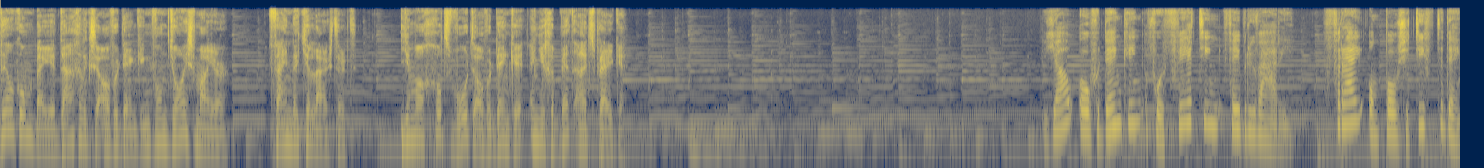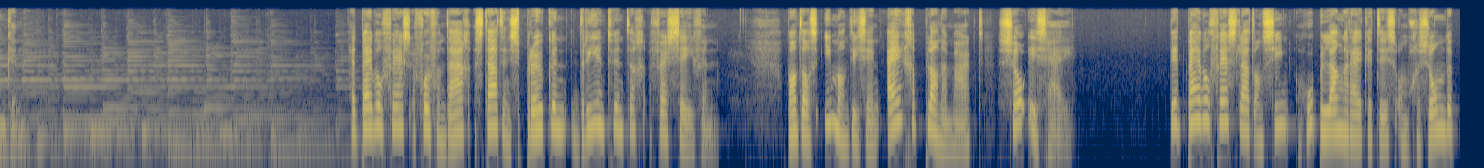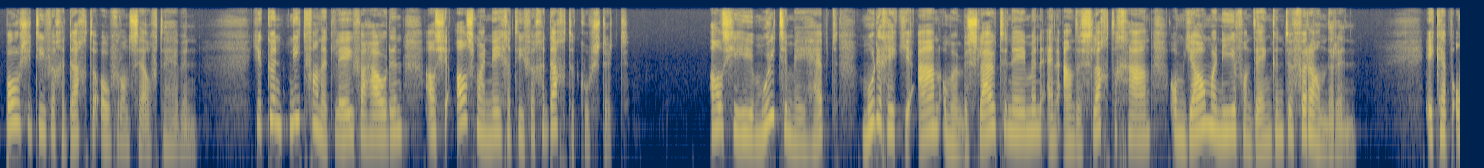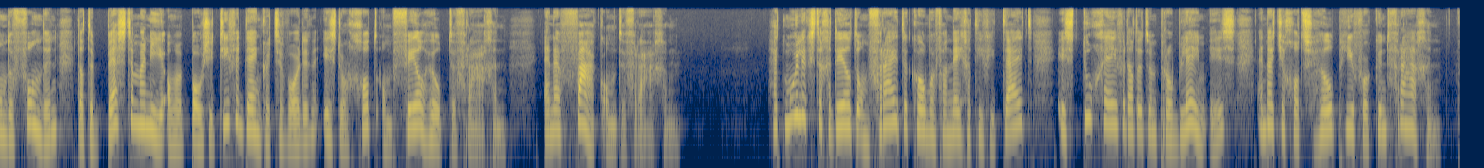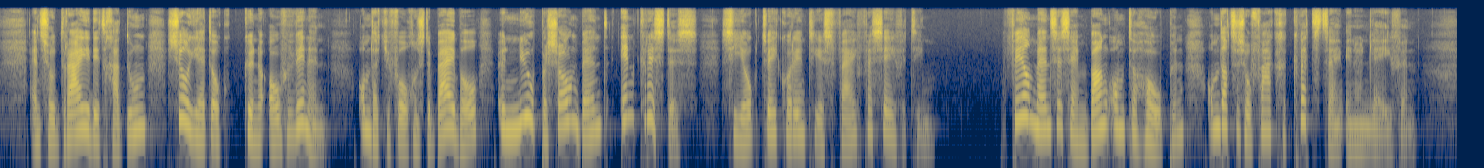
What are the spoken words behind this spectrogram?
Welkom bij je dagelijkse overdenking van Joyce Meyer. Fijn dat je luistert. Je mag Gods woord overdenken en je gebed uitspreken. Jouw overdenking voor 14 februari. Vrij om positief te denken. Het Bijbelvers voor vandaag staat in Spreuken 23, vers 7. Want als iemand die zijn eigen plannen maakt, zo is hij. Dit Bijbelvers laat ons zien hoe belangrijk het is om gezonde, positieve gedachten over onszelf te hebben. Je kunt niet van het leven houden als je alsmaar negatieve gedachten koestert. Als je hier moeite mee hebt, moedig ik je aan om een besluit te nemen en aan de slag te gaan om jouw manier van denken te veranderen. Ik heb ondervonden dat de beste manier om een positieve denker te worden is door God om veel hulp te vragen en er vaak om te vragen. Het moeilijkste gedeelte om vrij te komen van negativiteit is toegeven dat het een probleem is en dat je Gods hulp hiervoor kunt vragen. En zodra je dit gaat doen, zul je het ook kunnen overwinnen, omdat je volgens de Bijbel een nieuw persoon bent in Christus. Zie ook 2 Korintiërs 5, vers 17. Veel mensen zijn bang om te hopen, omdat ze zo vaak gekwetst zijn in hun leven.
